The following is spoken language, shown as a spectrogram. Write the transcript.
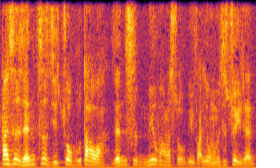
但是人自己做不到啊，人是没有办法守律法，因为我们是罪人。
